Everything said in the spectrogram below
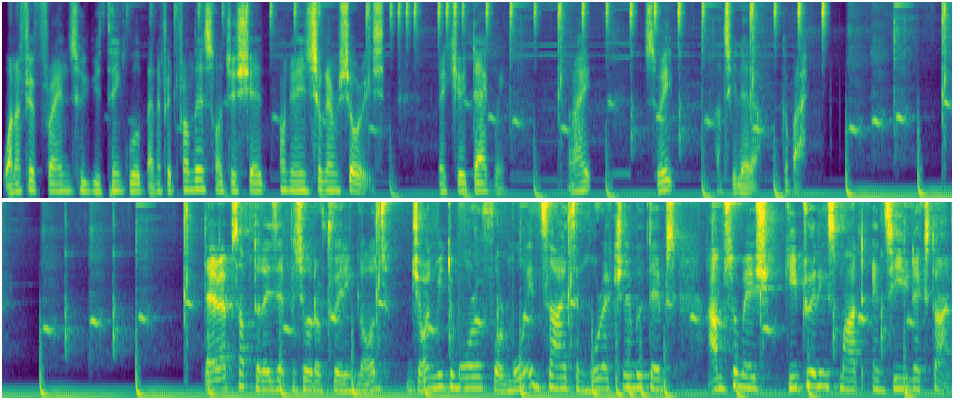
one of your friends who you think will benefit from this, or just share it on your Instagram stories. Make sure you tag me. All right. Sweet. I'll see you later. Goodbye. That wraps up today's episode of Trading Lords. Join me tomorrow for more insights and more actionable tips. I'm Somesh. Keep trading smart and see you next time.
